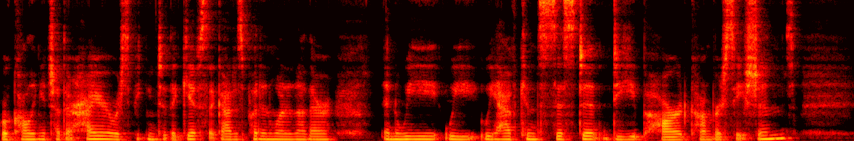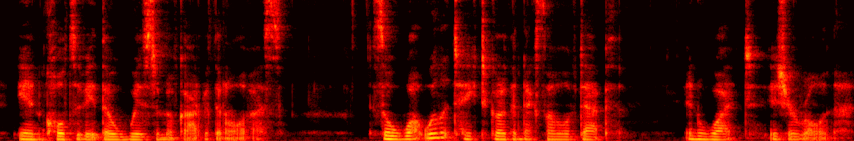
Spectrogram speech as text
we're calling each other higher, we're speaking to the gifts that God has put in one another, and we we we have consistent, deep, hard conversations and cultivate the wisdom of God within all of us. So, what will it take to go to the next level of depth? And what is your role in that?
